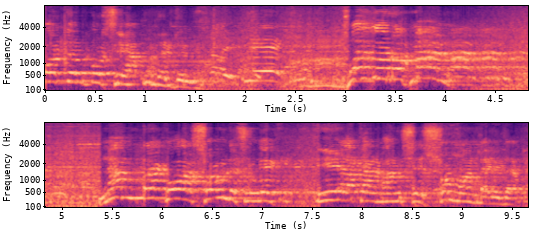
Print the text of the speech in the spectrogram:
বর্জন করছি আপনাদের জন্য। ফজলুর রহমান, নামটা হওয়ার সঙ্গে সঙ্গে এই এলাকার মানুষের সম্মান বেড়ে যাবে।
